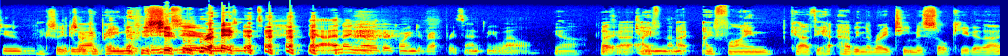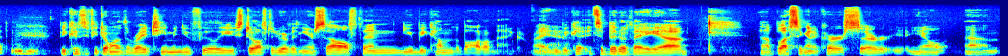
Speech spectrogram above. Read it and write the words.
do Actually, the do what you're paying them to do, right? and, yeah, and I know they're going to represent me well. Yeah, I've I. I, I find Cathy ha- having the right team is so key to that Mhm. because if you don't have the right team and you feel you still have to do everything yourself, then you become the bottleneck, right? You Yeah. beca- it's a bit of a, uh, a blessing and a curse, or you know, um,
